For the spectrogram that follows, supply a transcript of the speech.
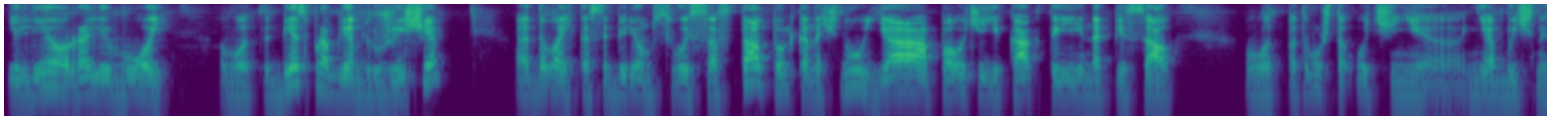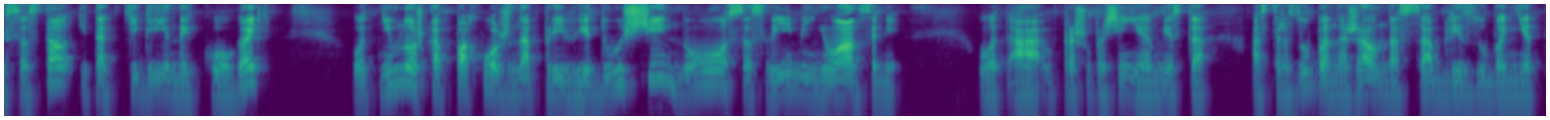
и Лео Ролевой. Вот, без проблем, дружище. Э, давай-ка соберем свой состав. Только начну я по очереди, как ты написал. Вот, потому что очень э, необычный состав. Итак, тигриный коготь. Вот, немножко похож на предыдущий, но со своими нюансами. Вот, а, прошу прощения, вместо острозуба нажал на саблезуба. Нет,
